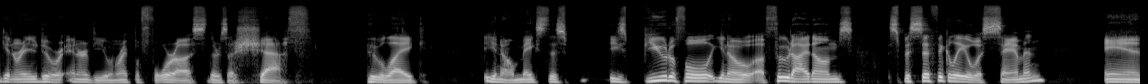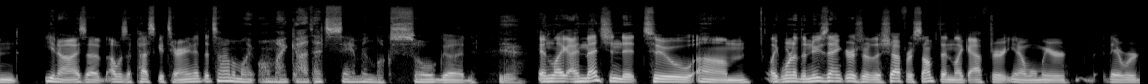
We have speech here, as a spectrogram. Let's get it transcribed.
getting ready to do our interview, and right before us, there's a chef who like, you know, makes this these beautiful, you know, uh, food items. Specifically, it was salmon, and you know, as a I was a pescatarian at the time, I'm like, oh my god, that salmon looks so good. Yeah. And like I mentioned it to um like one of the news anchors or the chef or something. Like after you know when we were they were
